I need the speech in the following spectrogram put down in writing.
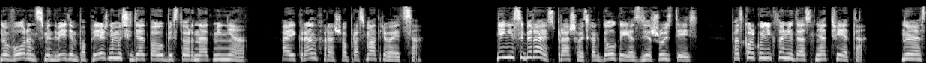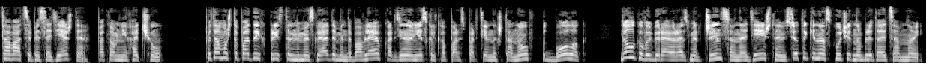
Но ворон с медведем по-прежнему сидят по обе стороны от меня, а экран хорошо просматривается. Я не собираюсь спрашивать, как долго я сдержу здесь, поскольку никто не даст мне ответа. Но и оставаться без одежды потом не хочу потому что под их пристальными взглядами добавляю в корзину несколько пар спортивных штанов, футболок, долго выбираю размер джинсов, надеясь, что им все-таки наскучит наблюдать за мной.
